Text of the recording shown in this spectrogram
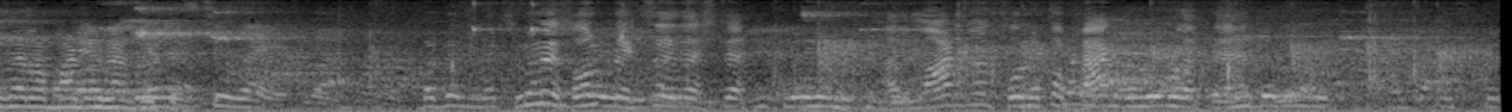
ಇದೆಲ್ಲ ಮಾಡ್ತೀರಾ It ಅನ್ಸುತ್ತೆ was too late. ಸುಮ್ಮನೆ ಸ್ವಲ್ಪ ಎಕ್ಸಸೈಸ್ ಅಷ್ಟೇ ಅದು ಮಾಡಿದ್ಮೇಲೆ ಸ್ವಲ್ಪ ಬ್ಯಾಕ್ ಹೋಗ್ಬಿಡುತ್ತೆ Oh,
